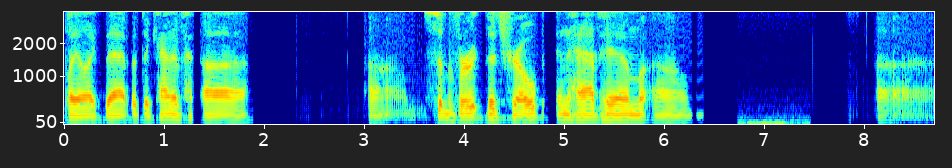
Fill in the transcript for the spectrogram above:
play like that. But to kind of uh, um, subvert the trope and have him um, uh,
